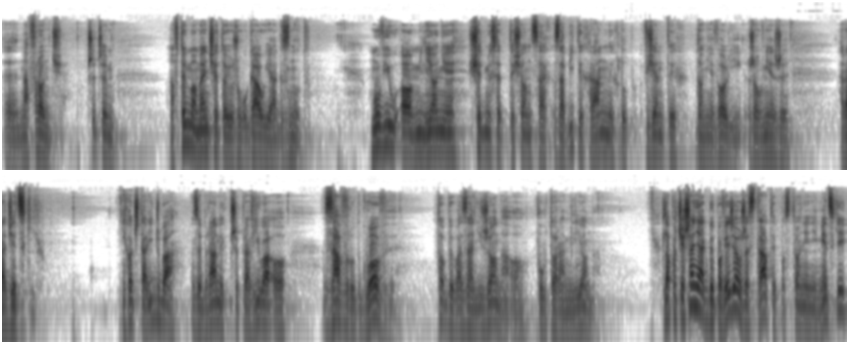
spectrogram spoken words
e, na froncie. Przy czym no w tym momencie to już łgał jak z nut. Mówił o milionie siedmiuset tysiącach zabitych, rannych lub wziętych do niewoli żołnierzy radzieckich. I choć ta liczba zebranych przyprawiła o zawrót głowy, to była zaniżona o półtora miliona. Dla pocieszenia, jakby powiedział, że straty po stronie niemieckiej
